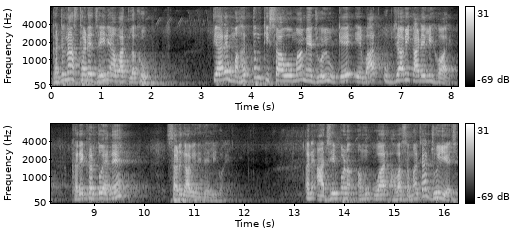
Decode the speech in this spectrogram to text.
ઘટના સ્થળે જઈને આ વાત લખું. ત્યારે મહત્તમ કિસ્સાઓમાં મેં જોયું કે એ વાત ઉપજાવી કાઢેલી હોય, ખરેખર તો એને સળગાવી દીધેલી હોય. અને આજે પણ અમુક વાર આવા સમાચાર જોઈએ છે.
